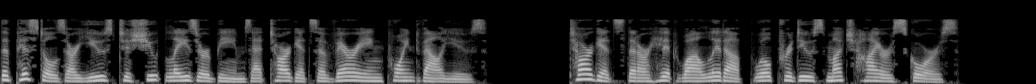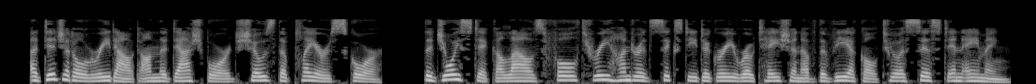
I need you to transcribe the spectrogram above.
The pistols are used to shoot laser beams at targets of varying point values. Targets that are hit while lit up will produce much higher scores. A digital readout on the dashboard shows the player's score. The joystick allows full 360-degree rotation of the vehicle to assist in aiming.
